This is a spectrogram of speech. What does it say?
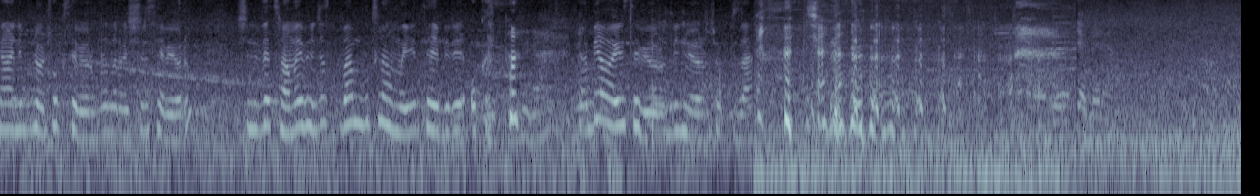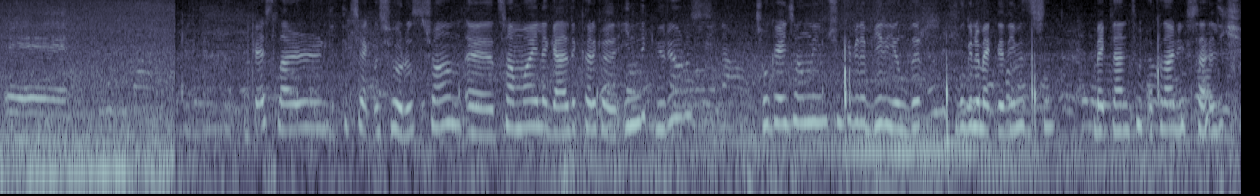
yani bilmiyorum çok seviyorum. Buraları aşırı seviyorum. Şimdi de tramvaya bineceğiz. Ben bu tramvayı T1'i o kadar yani bir ayrı seviyorum. Bilmiyorum çok güzel. Ee, Arkadaşlar gittikçe yaklaşıyoruz. Şu an e, tramvayla geldik Karaköy'e indik yürüyoruz. Çok heyecanlıyım çünkü bir de bir yıldır bugünü beklediğimiz için beklentim o kadar yükseldi ki.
